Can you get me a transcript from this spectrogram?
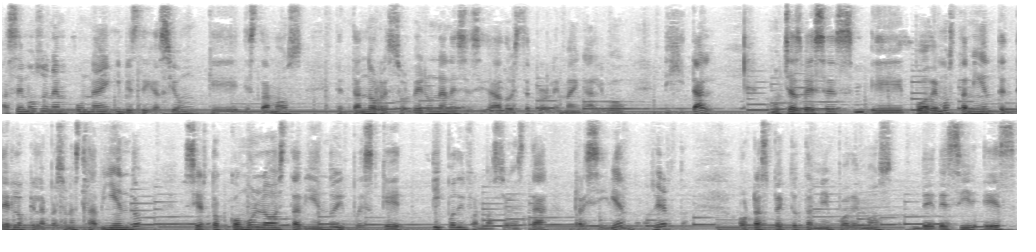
hacemos una, una, investigación que estamos intentando resolver una necesidad o este problema en algo digital. Muchas veces eh, podemos también entender lo que la persona está viendo, ¿cierto? Cómo lo está viendo y pues qué tipo de información está recibiendo, ¿no es cierto? Otro aspecto también podemos decir es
